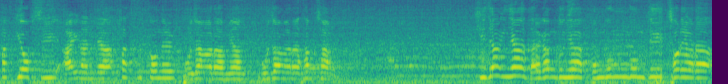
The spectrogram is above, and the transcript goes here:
학교 없이 아이 낳냐 학습권을 보장하라면 보장하라 삼창 기장이냐 날강도냐 공공공지 철회하라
